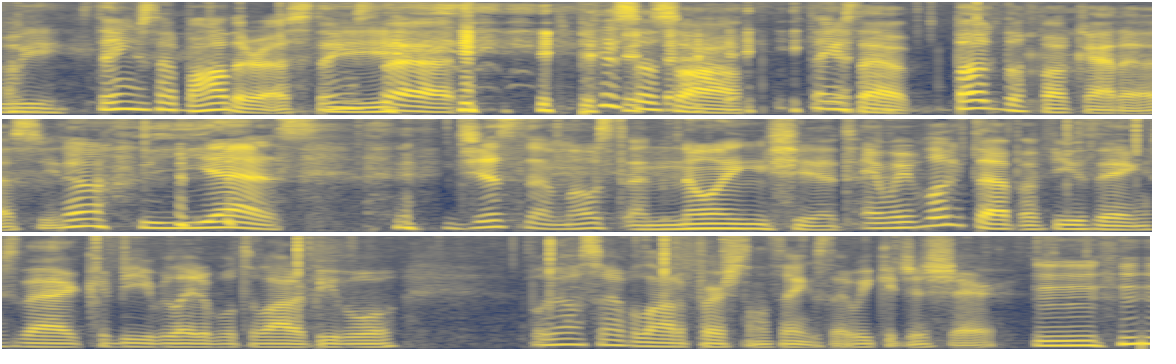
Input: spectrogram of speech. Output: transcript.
We. things that bother us, things Yeah. that piss us off, things that bug the fuck out of us, you know? yes. Just the most annoying shit. And we've looked up a few things that could be relatable to a lot of people, but we also have a lot of personal things that we could just share. Mm-hmm.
